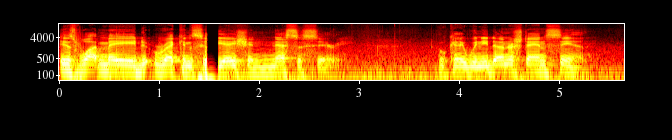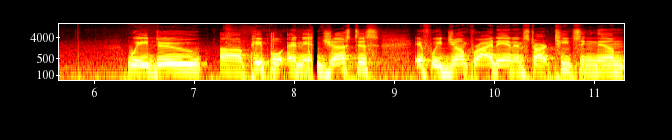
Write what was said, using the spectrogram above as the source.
is what made reconciliation necessary. Okay, we need to understand sin. We do uh, people an injustice if we jump right in and start teaching them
